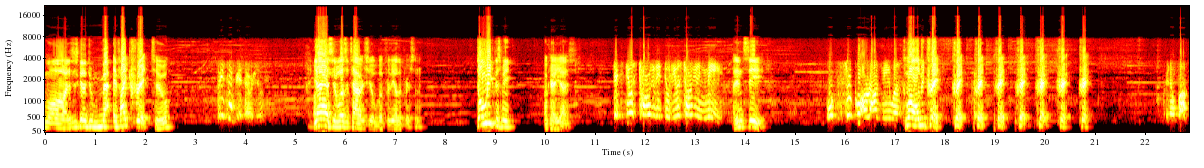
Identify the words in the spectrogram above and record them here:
Come on. This is gonna do ma- If I crit too. Please don't be a tower shield. Yes, it was a tower shield, but for the other person. Don't weakness me. Okay, yes. He was targeting, dude. He was targeting me. I didn't see. Well, the circle around me was. Come on, let me crit. Crit, crit, crit, crit, crit, crit, crit. Okay, don't block.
